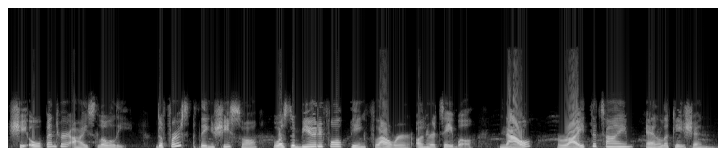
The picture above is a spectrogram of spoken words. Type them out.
She opened her eyes slowly. The first thing she saw was the beautiful pink flower on her table. Now, write the time and location.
